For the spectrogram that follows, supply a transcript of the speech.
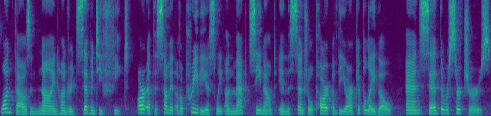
1970 feet, are at the summit of a previously unmapped seamount in the central part of the archipelago and, said the researchers,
